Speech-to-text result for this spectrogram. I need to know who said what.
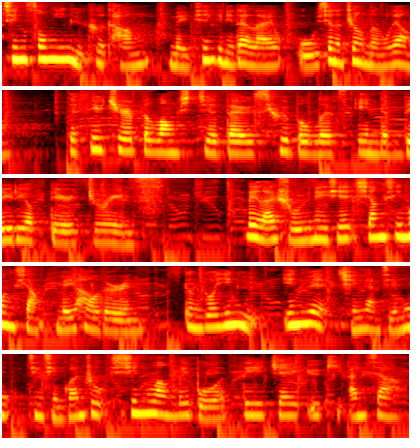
Speaker 1: 轻松英语课堂，每天给你带来无限的正能量。The future belongs to those who believe in the beauty of their dreams。未来属于那些相信梦想美好的人。更多英语、音乐、情感节目，敬请关注新浪微博 DJ Yuki 安夏。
